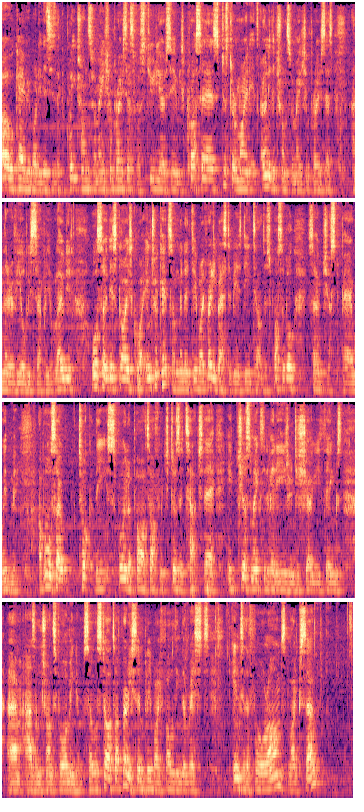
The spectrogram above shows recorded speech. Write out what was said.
Okay everybody, this is the complete transformation process for Studio Series Crosshairs. Just a reminder, it's only the transformation process and the review will be separately uploaded. Also, this guy is quite intricate, so I'm going to do my very best to be as detailed as possible, so just bear with me. I've also took the spoiler part off, which does attach there. It just makes it a bit easier to show you things um, as I'm transforming them. So we'll start off very simply by folding the wrists into the forearms, like so.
